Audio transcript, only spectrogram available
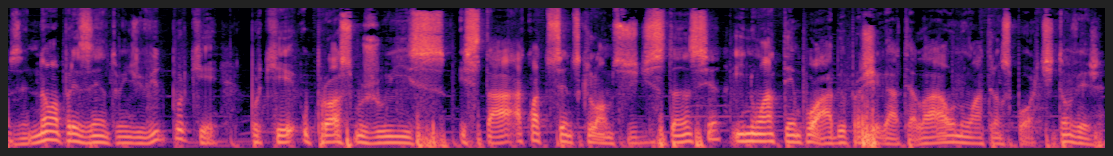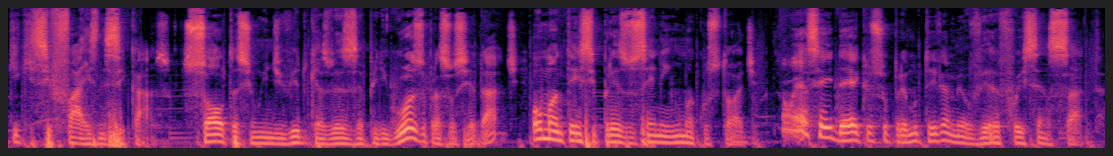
Dizer, não apresenta o indivíduo, por quê? Porque o próximo juiz está a 400 quilômetros de distância e não há tempo hábil para chegar até lá ou não há transporte. Então veja, o que, que se faz nesse caso? Solta-se um indivíduo que às vezes é perigoso para a sociedade ou mantém-se preso sem nenhuma custódia? Então essa é a ideia que o Supremo teve, a meu ver, foi sensata.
